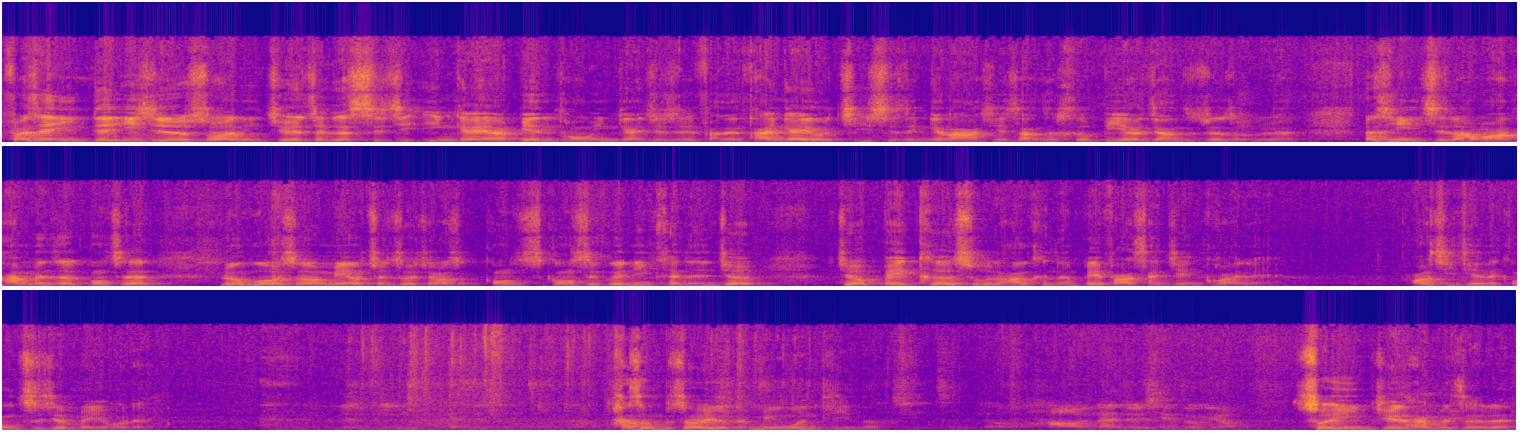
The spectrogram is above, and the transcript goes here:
反正你的意思就是说，你觉得这个司机应该要变通，应该就是，反正他应该有急事，应该让他先上车，何必要这样子遵守对不对？但是你知道吗？他们这个公车，如果说没有遵守交公公司规定，可能就就被客诉，然后可能被罚三千块嘞，好几天的工资就没有了。人命还是钱重要。他怎么知道有人命问题呢？好，那就钱重要。所以你觉得他们责任？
